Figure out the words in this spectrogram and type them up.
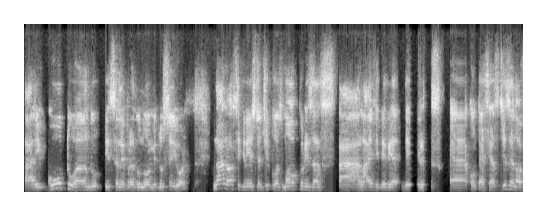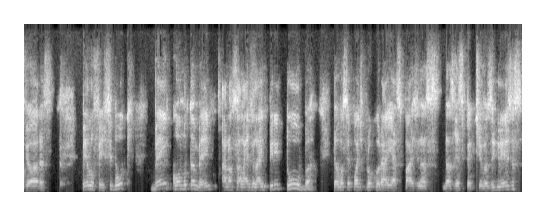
ali cultuando e celebrando o nome do Senhor. Na nossa igreja de Cosmópolis, as, a, a live dele, deles é, acontece às 19 horas pelo Facebook bem como também a nossa live lá em Pirituba. Então você pode procurar aí as páginas das respectivas igrejas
